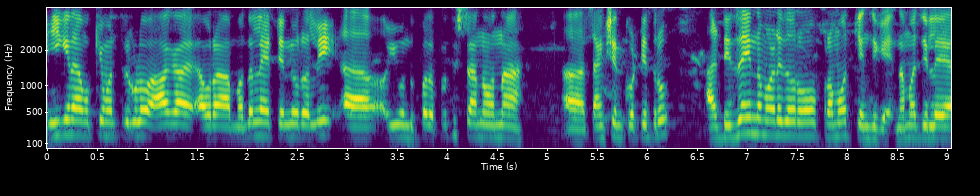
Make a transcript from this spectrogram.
ಈಗಿನ ಮುಖ್ಯಮಂತ್ರಿಗಳು ಆಗ ಅವರ ಮೊದಲನೇ ಟೆನ್ಯೂರಲ್ಲಿ ಈ ಒಂದು ಪ್ರ- ಪ್ರತಿಷ್ಠಾನವನ್ನ ಸ್ಯಾಂಕ್ಷನ್ ಕೊಟ್ಟಿದ್ರು. ಆ ಡಿಸೈನ್ ಮಾಡಿದವರು ಪ್ರಮೋದ್ ಕೆಂಜಿಗೆ, ನಮ್ಮ ಜಿಲ್ಲೆಯ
